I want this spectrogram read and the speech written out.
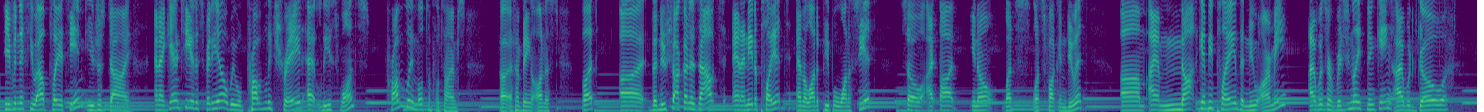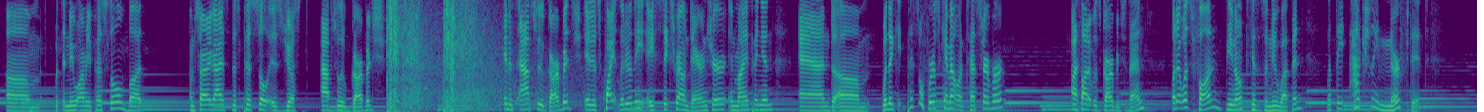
Even if you outplay a team, you just die. And I guarantee you this video, we will probably trade at least once, probably multiple times, uh, if I'm being honest. But uh, the new shotgun is out, and I need to play it, and a lot of people want to see it. So I thought, you know, let's let's fucking do it. Um, I am not gonna be playing the new army. I was originally thinking I would go um, with the new army pistol, but I'm sorry, guys. This pistol is just absolute garbage. It is absolute garbage. It is quite literally a six round Derringer, in my opinion. And um, when the pistol first came out on test server, I thought it was garbage then. But it was fun, you know, because it's a new weapon. But they actually nerfed it.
